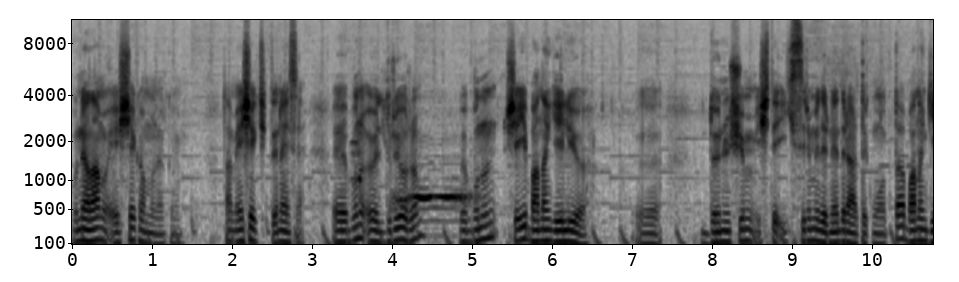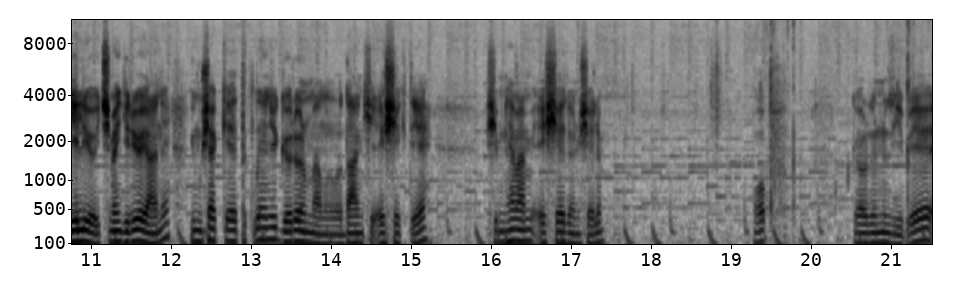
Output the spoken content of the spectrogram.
Bu ne lan bu eşek amına koyayım. Tam eşek çıktı neyse. E, bunu öldürüyorum ve bunun şeyi bana geliyor. E, dönüşüm işte iksir midir nedir artık modda bana geliyor içime giriyor yani. Yumuşak G'ye tıklayınca görüyorum ben bunu buradan ki eşek diye. Şimdi hemen bir eşeğe dönüşelim. Hop. Gördüğünüz gibi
